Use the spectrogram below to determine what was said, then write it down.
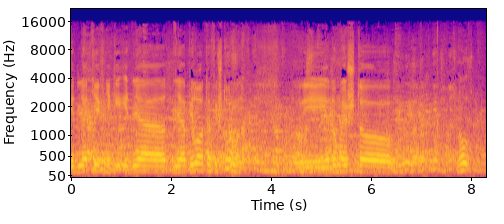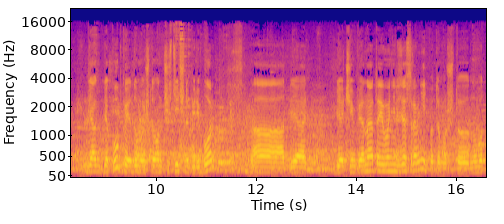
и для техники, и для, для пилотов, и штурманов. И я думаю, что ну, для, для Кубка, я думаю, что он частично перебор, а для для чемпионата его нельзя сравнить, потому что, ну вот,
